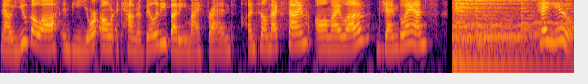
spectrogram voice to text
Now you go off and be your own accountability buddy, my friend. Until next time, all my love, Jen Glantz. Hey, you.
